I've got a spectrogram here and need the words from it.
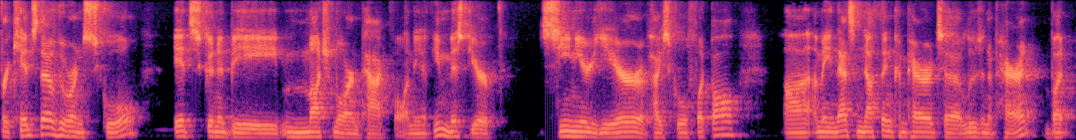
For kids though who are in school it's going to be much more impactful. I mean if you missed your senior year of high school football. Uh, I mean, that's nothing compared to losing a parent, but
